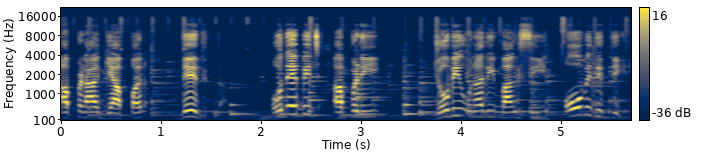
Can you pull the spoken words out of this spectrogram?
ਆਪਣਾ ਗਿਆਪਨ ਦੇ ਦਿੱਤਾ। ਉਹਦੇ ਵਿੱਚ ਆਪਣੀ ਜੋ ਵੀ ਉਹਨਾਂ ਦੀ ਮੰਗ ਸੀ, ਉਹ ਵੀ ਦਿੱਤੀ ਗਈ।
